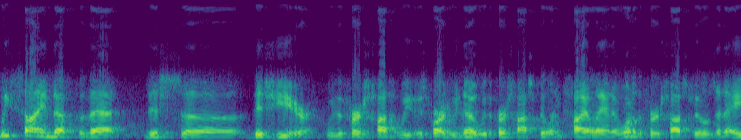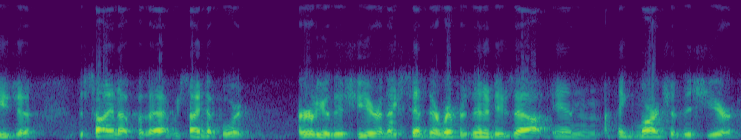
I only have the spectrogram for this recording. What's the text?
we signed up for that this uh, this year. We're the first, we, as far as we know, we're the first hospital in Thailand and one of the first hospitals in Asia to sign up for that. We signed up for it earlier this year, and they sent their representatives out in I think March of this year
